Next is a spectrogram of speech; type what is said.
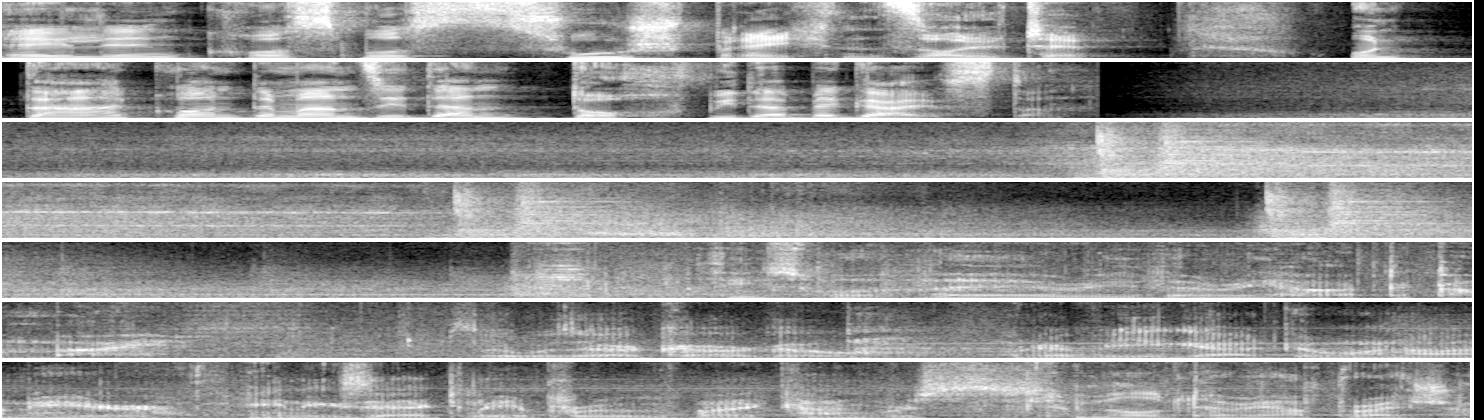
Alien-Kosmos zusprechen sollte. Und da konnte man sie dann doch wieder begeistern. These were very, very hard to come by. So was our cargo. Whatever you got going on here ain't exactly approved by Congress. It's a military operation.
